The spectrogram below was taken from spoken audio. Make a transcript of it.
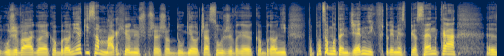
y, używała go jako broni, jak i sam Marchion już przecież od długiego czasu używa go jako broni, to po co mu ten dziennik, w którym jest piosenka? Y,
